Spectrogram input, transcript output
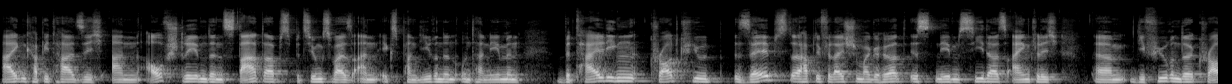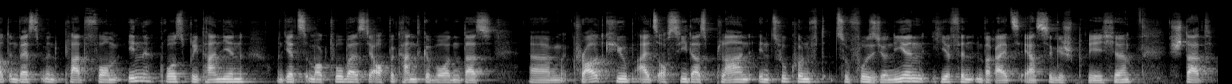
Eigenkapital sich an aufstrebenden Startups beziehungsweise an expandierenden Unternehmen beteiligen. Crowdcube selbst, äh, habt ihr vielleicht schon mal gehört, ist neben Seeders eigentlich ähm, die führende Crowd-Investment-Plattform in Großbritannien. Und jetzt im Oktober ist ja auch bekannt geworden, dass ähm, Crowdcube als auch Seeders planen, in Zukunft zu fusionieren. Hier finden bereits erste Gespräche statt.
